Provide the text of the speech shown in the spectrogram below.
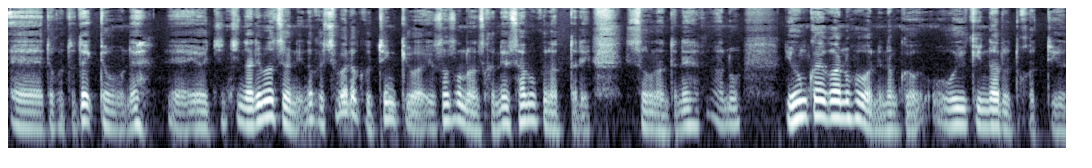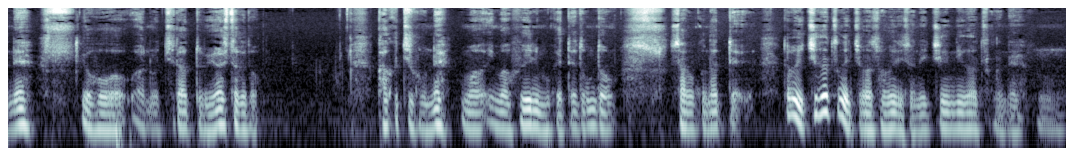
えー、ということで今日もね、えー、良い一日になりますようになんかしばらく天気は良さそうなんですかね。寒くなったりしそうなんでね。あの日本海側の方はねなんか大雪になるとかっていうね予報あのちらっと見ましたけど。各地方ね、まあ、今冬に向けてどんどん寒くなって多分1月が一番寒いでしょうね12月がね、うん。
